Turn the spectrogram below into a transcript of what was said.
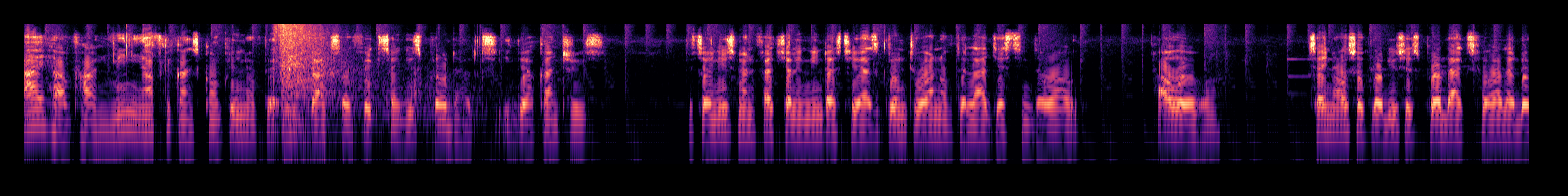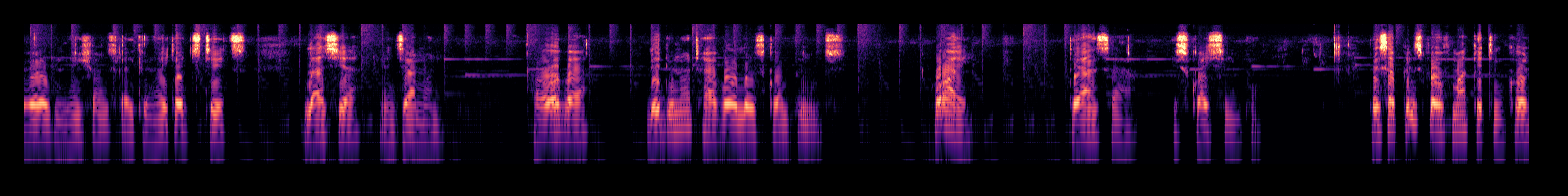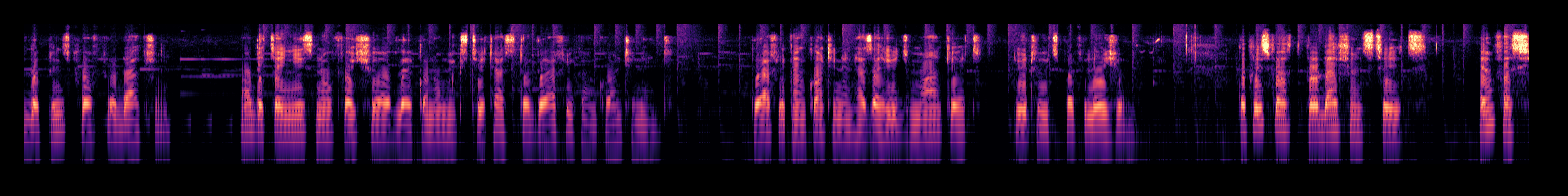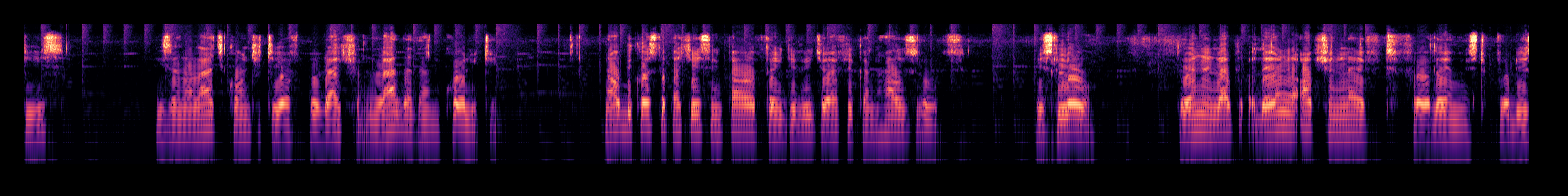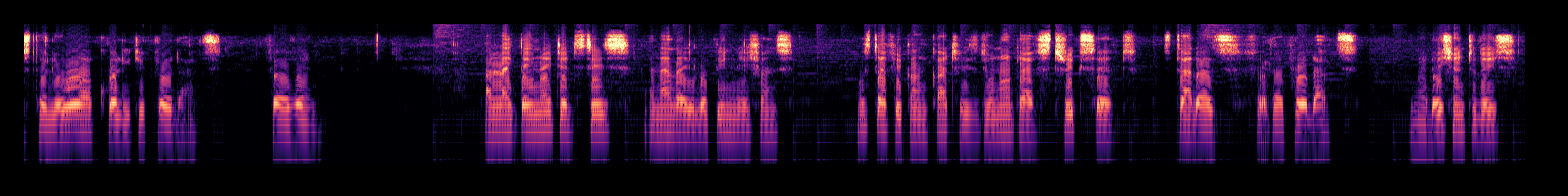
I have heard many Africans complain of the influx of fake Chinese products in their countries. The Chinese manufacturing industry has grown to one of the largest in the world. However, China also produces products for other developed nations like United States, Russia and Germany. However, they do not have all those complaints. Why? The answer is quite simple. There's a principle of marketing called the principle of production. Now the Chinese know for sure of the economic status of the African continent. The African continent has a huge market due to its population. The principle of production states emphasis is on a large quantity of production rather than quality. Now because the purchasing power of the individual African households is low, the only, the only option left for them is to produce the lower quality products for them. Unlike the United States and other European nations, most African countries do not have strict set standards for their products. In addition to this,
